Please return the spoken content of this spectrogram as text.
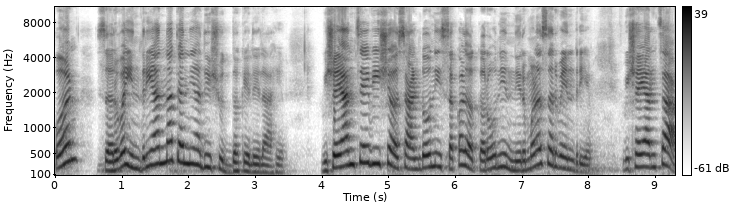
पण सर्व इंद्रियांना त्यांनी आधी शुद्ध केलेलं आहे. विषयांचे विष सांडोनी सकळ करोनी निर्मळ सर्वेंद्रिय. विषयांचा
